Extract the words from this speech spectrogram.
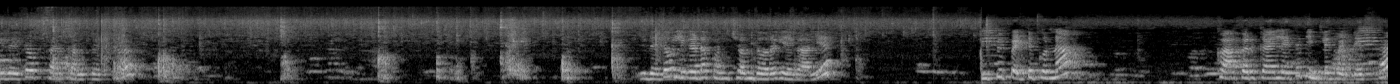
ఇదైతే ఒకసారి కలిపేస్తా. ఇదైతే ఉల్లిగడ్డ కొంచెం దొరగేగాలి ఇప్పి పెట్టుకున్న కాకరకాయలు అయితే దీంట్లోకి పెట్టేస్తా.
